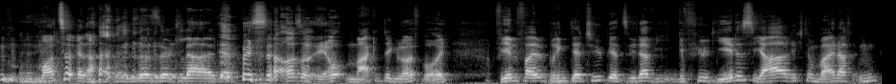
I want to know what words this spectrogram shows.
Mozzarella. so, so klar, Alter. Ist auch so, jo, Marketing läuft bei euch. Auf jeden Fall bringt der Typ jetzt wieder, wie gefühlt jedes Jahr Richtung Weihnachten,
